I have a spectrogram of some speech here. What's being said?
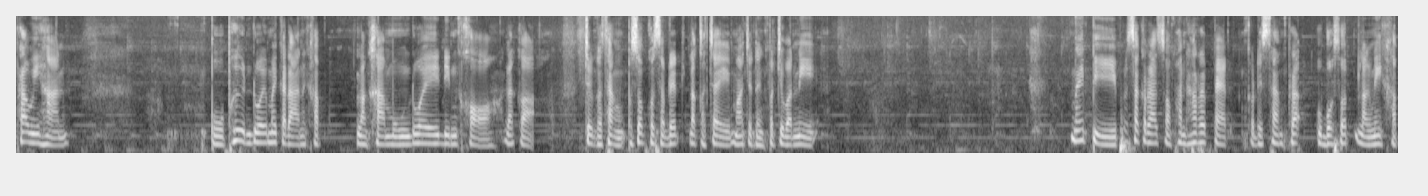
พระวิหาร ปูพื้นด้วยไม้กระดานครับ หลังคามุงด้วยดินขอแล้วก็ จนกระทั่งประสบความสำเร็จแล้วก็ใจมาจนถึงปัจจุบันนี้ ในปีพุทธศักราช 2508 ก็ได้สร้างพระอุโบสถหลังนี้ครับ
